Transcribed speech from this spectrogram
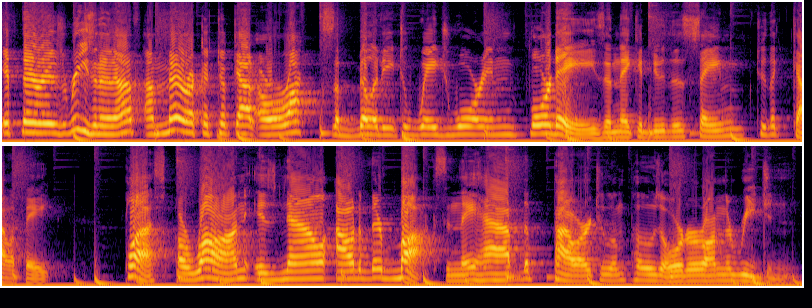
If there is reason enough, America took out Iraq's ability to wage war in four days, and they could do the same to the caliphate. Plus, Iran is now out of their box and they have the power to impose order on the region.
